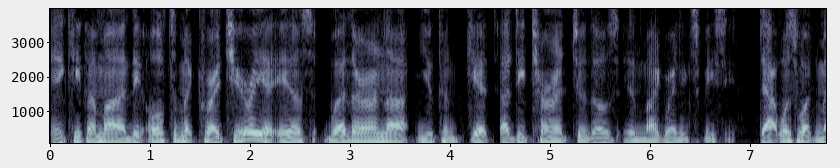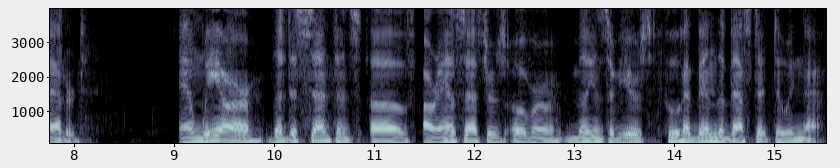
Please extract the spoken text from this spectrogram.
And keep in mind, the ultimate criteria is whether or not you can get a deterrent to those in migrating species. That was what mattered. And we are the descendants of our ancestors over millions of years who have been the best at doing that.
